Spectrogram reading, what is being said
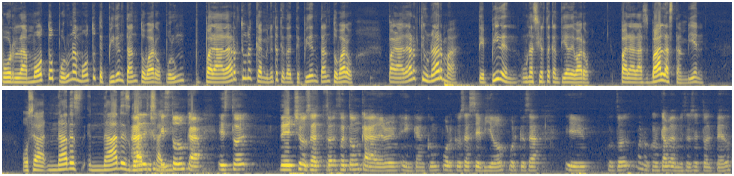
por la moto, por una moto te piden tanto varo. Por un, para darte una camioneta te, da- te piden tanto varo. Para darte un arma te piden una cierta cantidad de varo. Para las balas también. O sea, nada es, nada es Ah, de hecho, que ahí. es todo un ca esto De hecho, o sea, to- fue todo un cagadero en, en Cancún porque, o sea, se vio, porque, o sea, eh, con todo, bueno, con el cambio de administración y todo el pedo.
